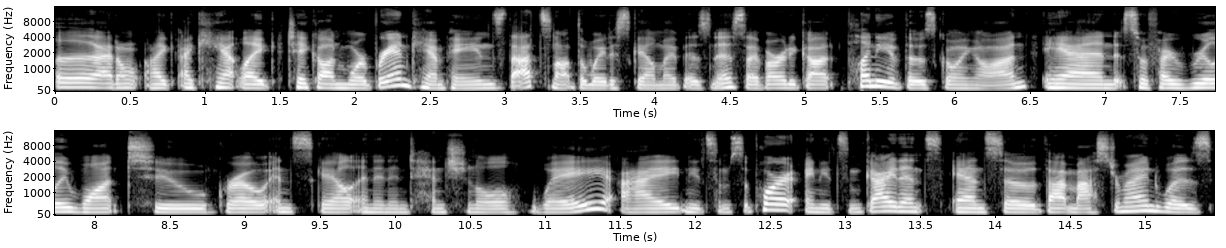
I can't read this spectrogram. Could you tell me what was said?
uh, I don't I, I can't like take on more brand campaigns. That's not the way to scale my business. I've already got plenty of those going on. And so if I really want to grow and scale in an intentional way, I need some support, I need some guidance. And so that mastermind was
